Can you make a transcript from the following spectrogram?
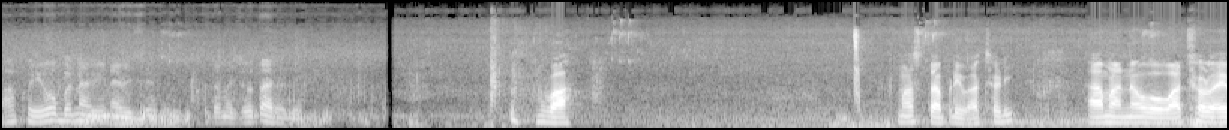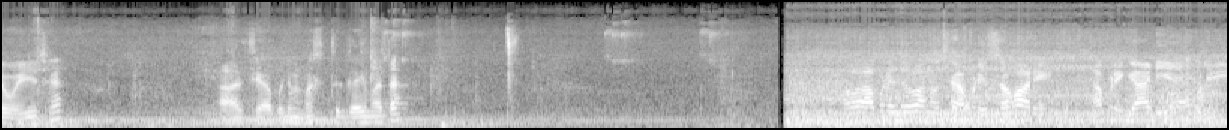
આખો એવો બનાવી એના વિશે તમે જોતા રહેજો. વાહ. મસ્ત આપણી વાછડી. હમણાં નવો વાછડો આવ્યો એ છે. આ છે આપણી મસ્ત ગાય માતા. હવે આપણે જવાનું છે આપણી સવારે. આપણી ગાડી આવી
